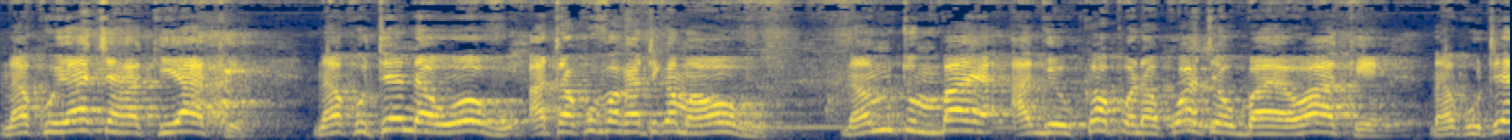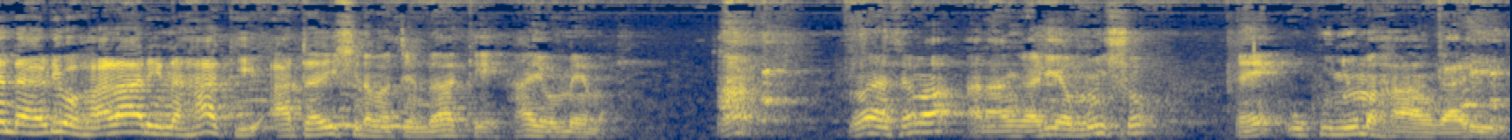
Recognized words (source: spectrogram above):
na kuiacha haki yake na kutenda uovu atakufa katika maovu na mtu mbaya ageukapo na kuacha ubaya wake na kutenda yaliyo halali na haki ataishi na matendo yake hayo mema. Ndio anasema anaangalia mwisho eh huku nyuma haangalii.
